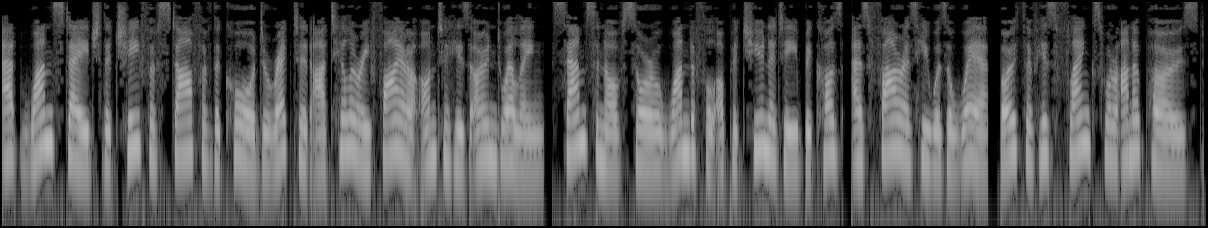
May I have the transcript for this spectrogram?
At one stage the Chief of Staff of the Corps directed artillery fire onto his own dwelling. Samsonov saw a wonderful opportunity because, as far as he was aware, both of his flanks were unopposed.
